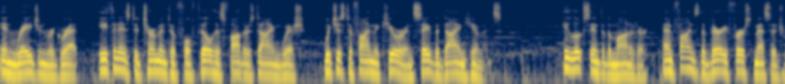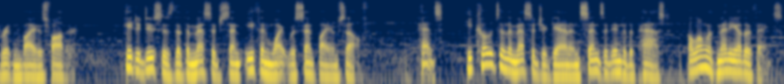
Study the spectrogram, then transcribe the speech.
In rage and regret, Ethan is determined to fulfill his father's dying wish, which is to find the cure and save the dying humans. He looks into the monitor and finds the very first message written by his father. He deduces that the message sent Ethan Whyte was sent by himself. Hence, he codes in the message again and sends it into the past, along with many other things.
